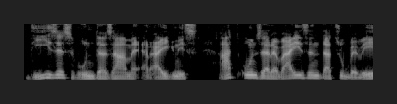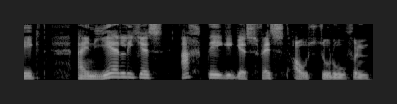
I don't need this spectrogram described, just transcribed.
Dieses wundersame Ereignis hat unsere Weisen dazu bewegt, ein jährliches achttägiges Fest auszurufen,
